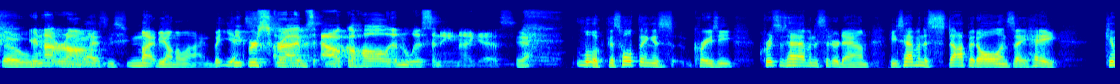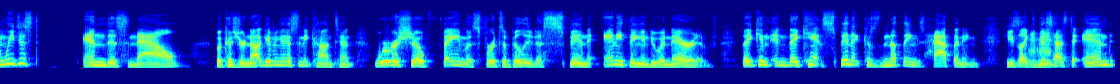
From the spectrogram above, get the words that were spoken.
So You're not wrong. License might be on the line, but yes, he prescribes alcohol and listening, I guess. Yeah. look, this whole thing is crazy. Chris is having to sit her down. He's having to stop it all and say, hey, can we just end this now? Because you're not giving us any content. We're a show famous for its ability to spin anything into a narrative. They can and they can't spin it because nothing's happening. He's like, this has to end,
